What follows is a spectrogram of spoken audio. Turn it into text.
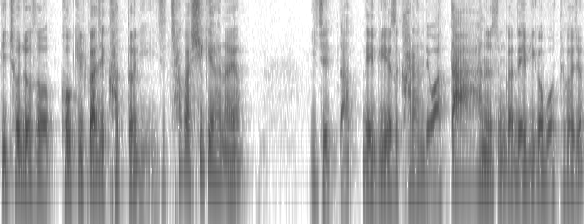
비춰줘서 그 길까지 갔더니 이제 차가 쉬게 하나요? 이제 나, 내비에서 가란데 왔다 하는 순간 내비가 뭐 어떡하죠?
